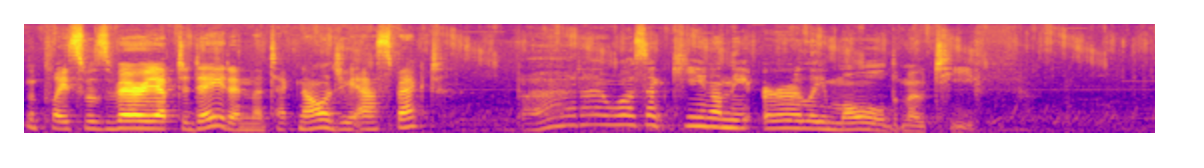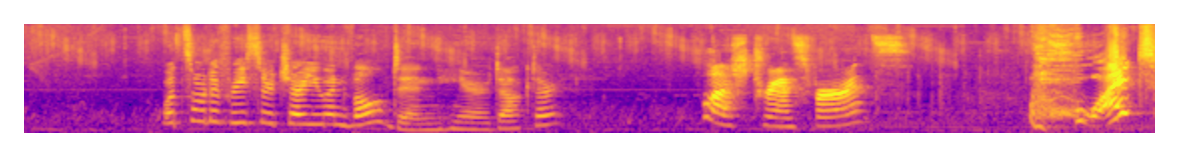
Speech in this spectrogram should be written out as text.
The place was very up to date in the technology aspect, but I wasn't keen on the early mold motif. What sort of research are you involved in here, Doctor? Flesh transference. What?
